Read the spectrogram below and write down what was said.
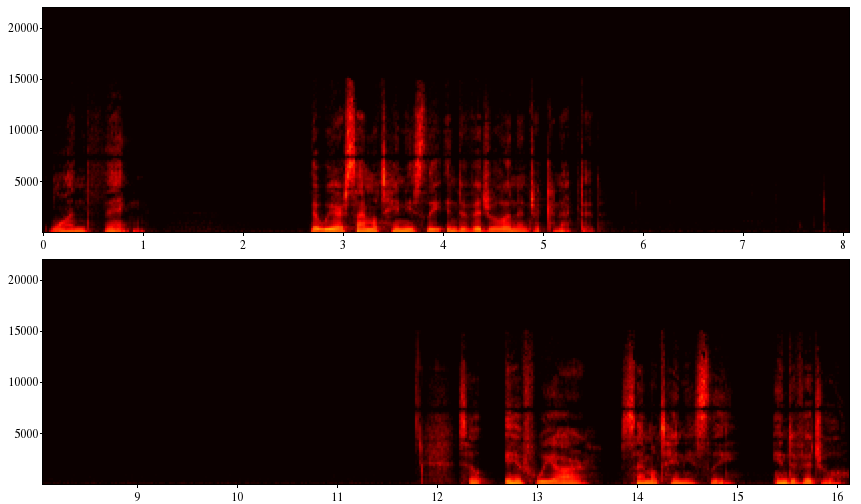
one thing. That we are simultaneously individual and interconnected. So, if we are simultaneously individual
